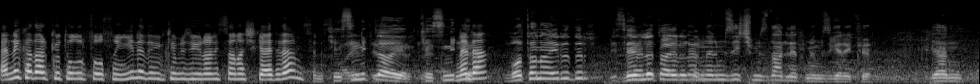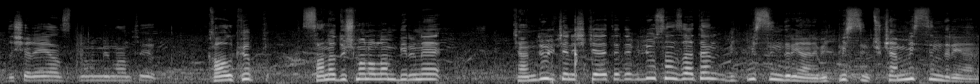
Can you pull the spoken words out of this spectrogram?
yani ne kadar kötü olursa olsun yine de ülkemizi Yunanistan'a şikayet eder misiniz? Kesinlikle hayır, kesinlikle. Neden? Vatan ayrıdır, devlet ayrıdır. Problemlerimizi içimizde halletmemiz gerekiyor. Yani dışarıya yansıtmanın bir mantığı yok. Kalkıp sana düşman olan birine kendi ülkeni şikayet edebiliyorsan zaten bitmişsindir yani. Bitmişsin, tükenmişsindir yani.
